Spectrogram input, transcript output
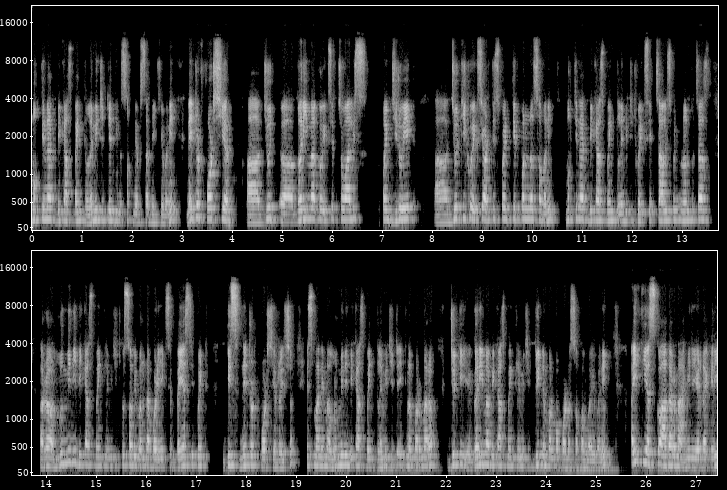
मुक्तिनाथ विकास बैङ्क लिमिटेडले दिन सक्ने अवस्था देखियो भने नेटवर्क फर सेयर जो गरिमाको एक सय चौवालिस पोइन्ट जिरो एक ज्योतिको एक सय अडतिस पोइन्ट त्रिपन्न छ भने मुक्तिनाथ विकास बैङ्क लिमिटेडको एक सय एकचालिस पोइन्ट उनपचास र लुम्बिनी विकास बैङ्क लिमिटेडको सबैभन्दा बढी एक सय बयासी पोइन्ट बिस नेटवर्क पर सेयर रहेछ यस मानेमा लुम्बिनी विकास बैङ्क लिमिटेड एक नम्बरमा र ज्योति गरिमा विकास बैङ्क लिमिटेड दुई नम्बरमा पढ्न सफल भयो भने आइपिएसको आधारमा हामीले हेर्दाखेरि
